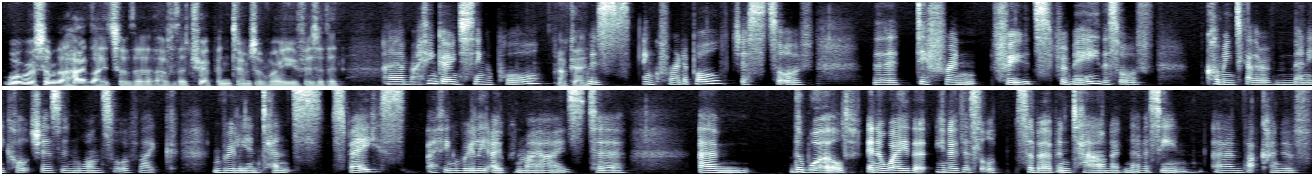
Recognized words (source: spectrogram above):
what were some of the highlights of the of the trip in terms of where you visited? Um, I think going to Singapore okay. was incredible. Just sort of the different foods for me, the sort of coming together of many cultures in one sort of like really intense space. I think really opened my eyes to um, the world in a way that you know this little suburban town I'd never seen um, that kind of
